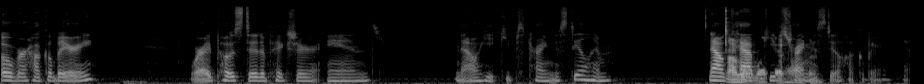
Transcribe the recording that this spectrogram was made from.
over Huckleberry where I posted a picture and now he keeps trying to steal him. Now won't Cap keeps trying happen. to steal Huckleberry. Yeah.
